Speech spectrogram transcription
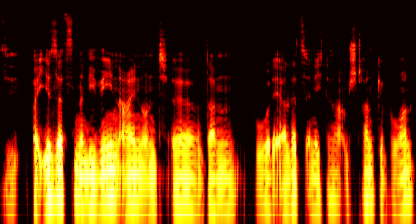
sie, bei ihr setzten dann die Wehen ein und äh, dann wurde er letztendlich da am Strand geboren.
